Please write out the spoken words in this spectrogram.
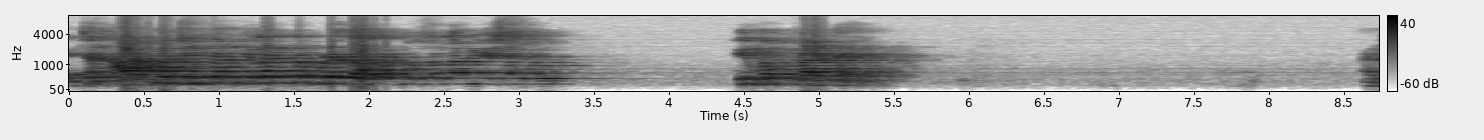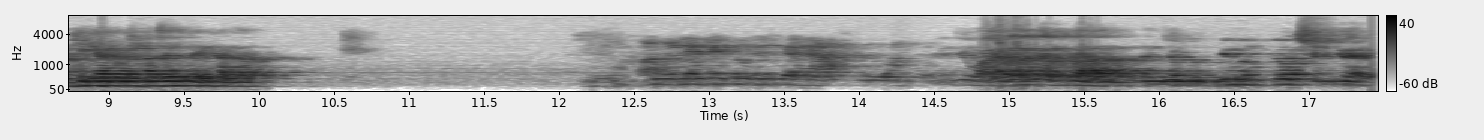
याच्यात आत्मचिंतन केलं तर पुढे जाता तो सल्ला मी कशाला देऊ? ही फक्त फॅक्ट आहे. आणखी काय प्रश्न असेल तर एखादा? जे व्हायरल करतात त्यांच्या बुद्धिमत्तेवर शंका आहे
